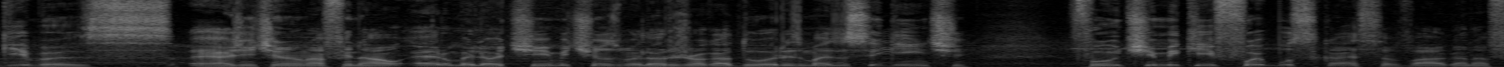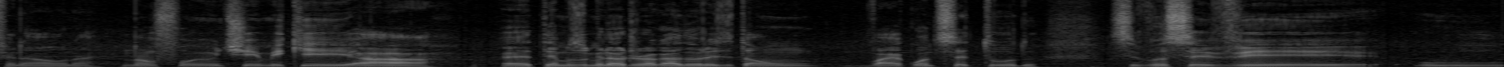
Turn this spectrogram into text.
Gibas, é, a Argentina na final era o melhor time, tinha os melhores jogadores, mas é o seguinte, foi um time que foi buscar essa vaga na final, né? Não foi um time que, ah, é, temos os melhores jogadores, então vai acontecer tudo. Se você vê o,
